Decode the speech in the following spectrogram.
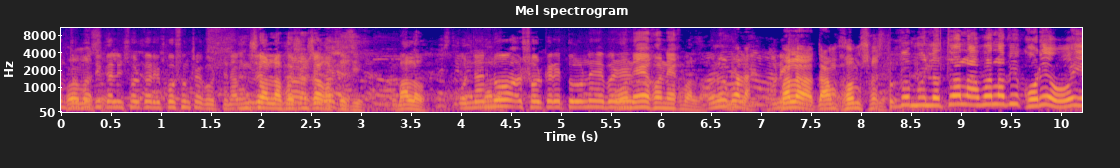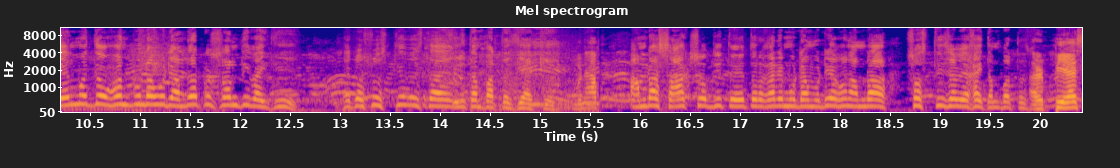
অন্তর্বর্তীকালীন সরকারের প্রশংসা করছেন। আপনারা ইনশাল্লাহ প্রশংসা করতেছি। ভালো। অন্যান্য সরকারের তুলনায় এবারে অনেক অনেক ভালো। অনেক ভালো। ভালো। দাম কম সস্তা। মূল্য তো লাভালাভি করেও এর মধ্যে এখন মোটামুটি আমরা একটু শান্তি পাইছি। একটা সুস্থ অবস্থায় নিতাম পারতেছি আর কি। মানে আমরা শাক সবজি তরকারি মোটামুটি এখন আমরা স্বস্তি হিসাবে খাইতাম পারতেছি। আর পেঁয়াজ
